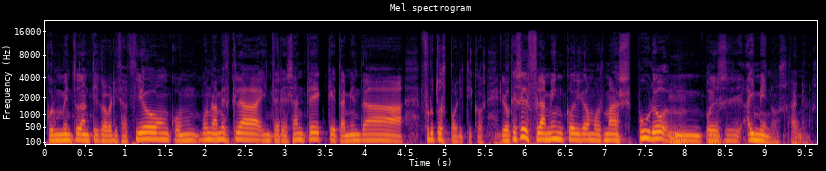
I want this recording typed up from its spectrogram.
con un momento de antiglobalización, con una mezcla interesante que también da frutos políticos. Lo que es el flamenco, digamos, más puro, mm, pues hay menos. Hay menos.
